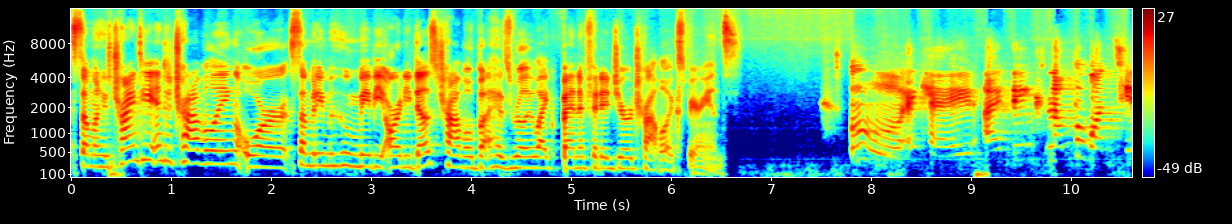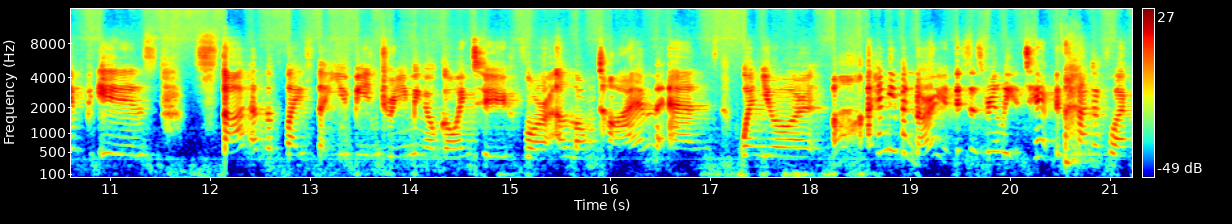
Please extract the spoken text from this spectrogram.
someone who's trying to get into traveling or somebody who maybe already does travel but has really like benefited your travel experience? Oh, okay. I think number one tip is start at the place that you've been dreaming of going to for a long time. And when you're, oh, I don't even know if this is really a tip. It's kind of like,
